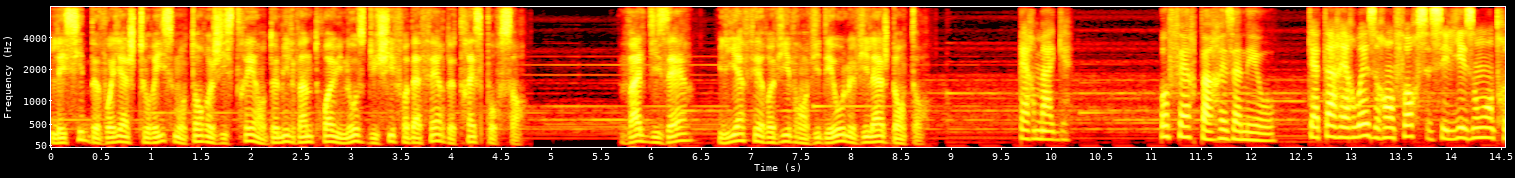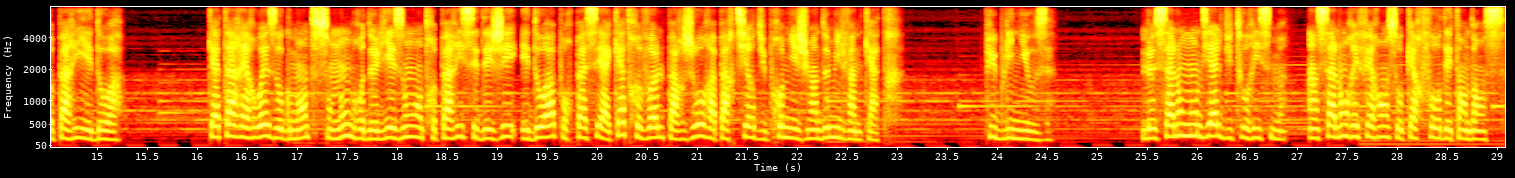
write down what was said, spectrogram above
les sites de voyage tourisme ont enregistré en 2023 une hausse du chiffre d'affaires de 13%. Val d'Isère, l'IA fait revivre en vidéo le village d'antan. Air Mag. Offert par Rezaneo. Qatar Airways renforce ses liaisons entre Paris et Doha. Qatar Airways augmente son nombre de liaisons entre Paris CDG et Doha pour passer à 4 vols par jour à partir du 1er juin 2024. Publi News. Le Salon mondial du tourisme, un salon référence au carrefour des tendances.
